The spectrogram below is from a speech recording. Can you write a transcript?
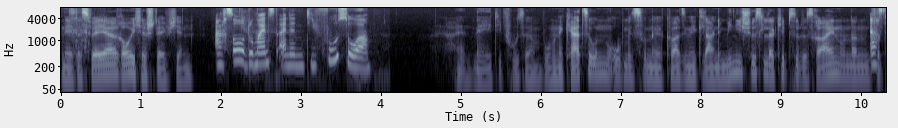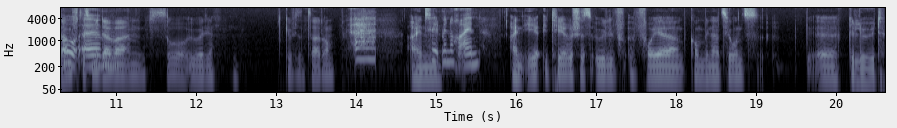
Nee, das wäre ja Räucherstäbchen. Ach so, du meinst einen Diffusor. Nee, Diffuser, wo eine Kerze unten oben ist, so eine quasi eine kleine Minischüssel, da kippst du das rein und dann Ach so, verdampft es mit der ähm. Wa- so über den gewissen Zeitraum. Ein, Fällt mir noch ein. ein e- ätherisches Öl-Feuer-Kombinationsgelöt, äh, Gelöt,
